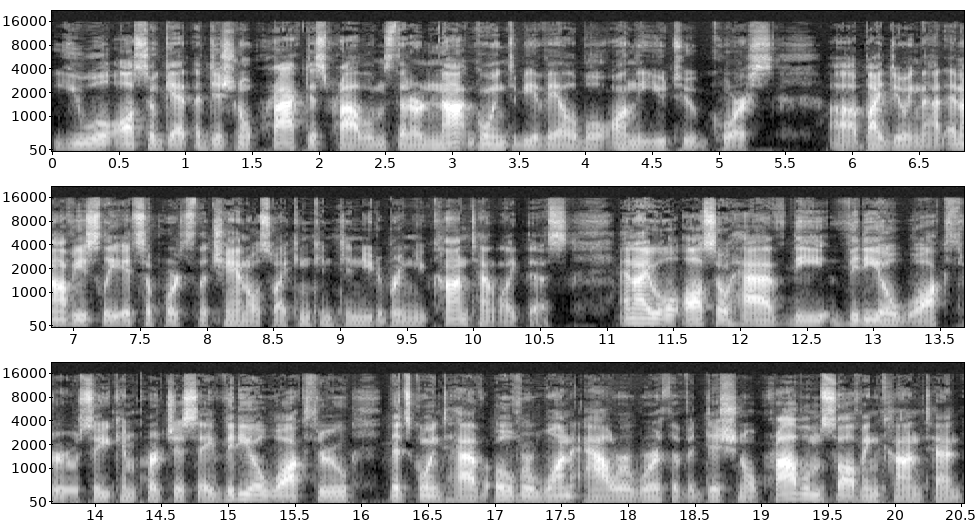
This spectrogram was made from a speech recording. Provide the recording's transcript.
you will also get additional practice problems that are not going to be available on the YouTube course uh, by doing that. And obviously, it supports the channel, so I can continue to bring you content like this. And I will also have the video walkthrough, so you can purchase a video walkthrough that's going to have over one hour worth of additional problem solving content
